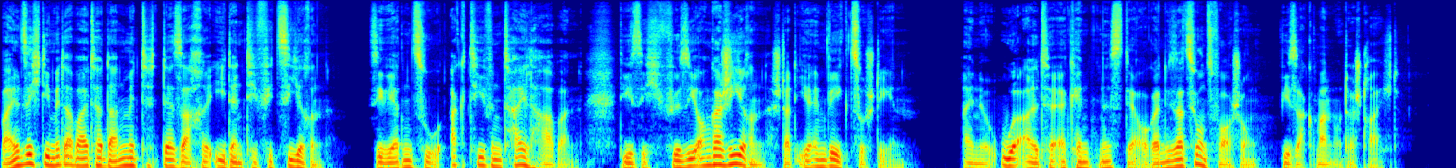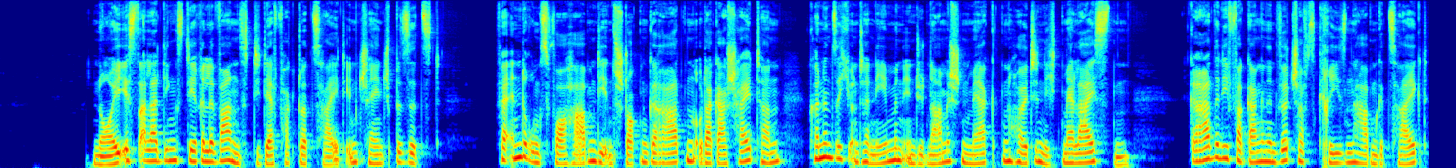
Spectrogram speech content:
weil sich die Mitarbeiter dann mit der Sache identifizieren. Sie werden zu aktiven Teilhabern, die sich für sie engagieren, statt ihr im Weg zu stehen. Eine uralte Erkenntnis der Organisationsforschung, wie Sackmann unterstreicht. Neu ist allerdings die Relevanz, die der Faktor Zeit im Change besitzt. Veränderungsvorhaben, die ins Stocken geraten oder gar scheitern, können sich Unternehmen in dynamischen Märkten heute nicht mehr leisten. Gerade die vergangenen Wirtschaftskrisen haben gezeigt,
